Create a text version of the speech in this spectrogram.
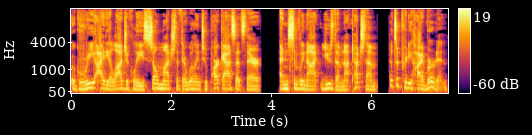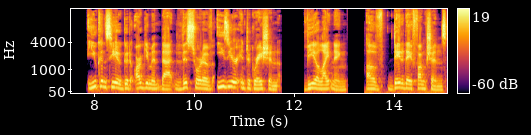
agree ideologically so much that they're willing to park assets there and simply not use them, not touch them, that's a pretty high burden. You can see a good argument that this sort of easier integration via Lightning of day to day functions,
